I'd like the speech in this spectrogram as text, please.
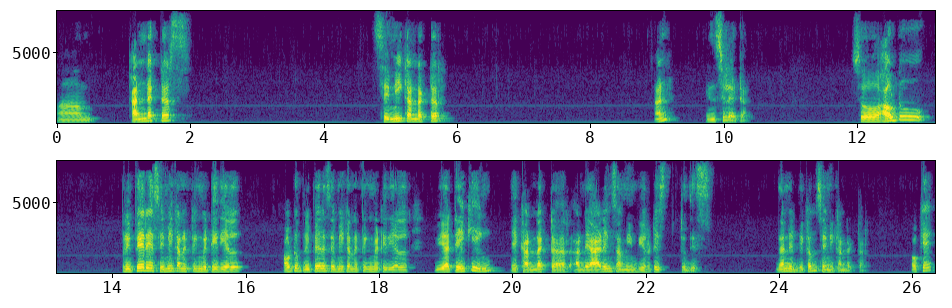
um, conductors semiconductor and insulator so how to prepare a semiconducting material? How to prepare a semiconducting material? We are taking a conductor and adding some impurities to this. Then it becomes semiconductor. Okay?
